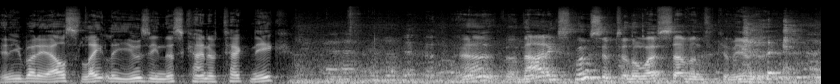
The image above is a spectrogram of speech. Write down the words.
Anybody else lately using this kind of technique? yeah, not exclusive to the West 7th community.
